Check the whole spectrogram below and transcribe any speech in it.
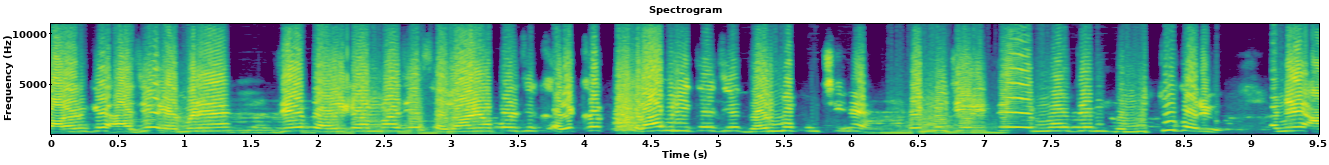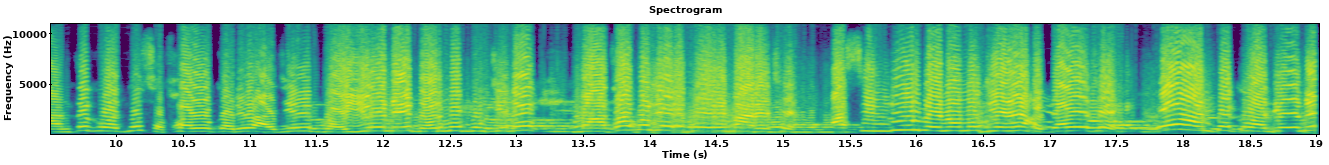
કારણ કે આજે એમણે જે પહેલગામમાં જે સહેલાણીઓ પર જે ખરેખર ખરાબ રીતે જે ધર્મ પૂછીને એમનું જે રીતે એમનું જે મૃત્યુ કર્યું અને આતંકવાદનો સફાયો કર્યો, આજે ભાઈઓને ધર્મ પૂછીને માથા પર જયારે ગોળી મારે છે, આ સિંદૂર બહેનોનો જે હટાયો છે આતંકવાદીઓને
